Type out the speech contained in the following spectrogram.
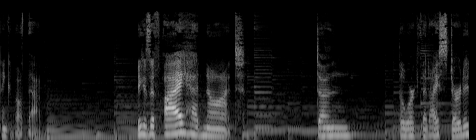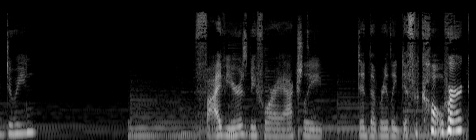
Think about that. Because if I had not done the work that I started doing five years before I actually did the really difficult work,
